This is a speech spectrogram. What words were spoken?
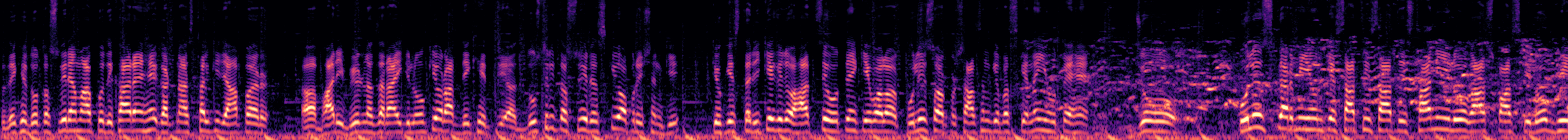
तो देखिए, दो तस्वीरें हम आपको दिखा रहे हैं घटनास्थल की, जहाँ पर भारी भीड़ नज़र आएगी लोगों की, और आप देखिए दूसरी तस्वीर रेस्क्यू ऑपरेशन की, क्योंकि इस तरीके के जो हादसे होते हैं, केवल पुलिस और प्रशासन के बस के नहीं होते हैं, जो पुलिसकर्मी हैं, उनके साथ ही साथ स्थानीय लोग, आसपास के लोग भी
